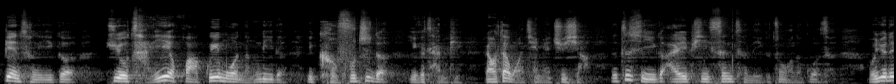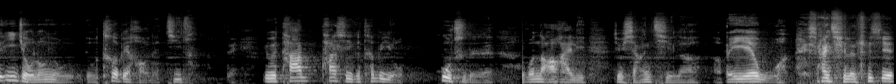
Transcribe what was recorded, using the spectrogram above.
变成一个具有产业化规模能力的一可复制的一个产品，然后再往前面去想，那这是一个 IP 生成的一个重要的过程。我觉得一九龙有有特别好的基础，对，因为他他是一个特别有故事的人，我脑海里就想起了北野武，想起了这些，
